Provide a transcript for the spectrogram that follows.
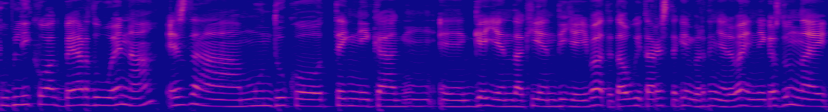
Publikoak behar duena ez da munduko teknika e, gehien dakien DJ bat eta hau gitarristekin berdin ere bai. Nik ez dut nahi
